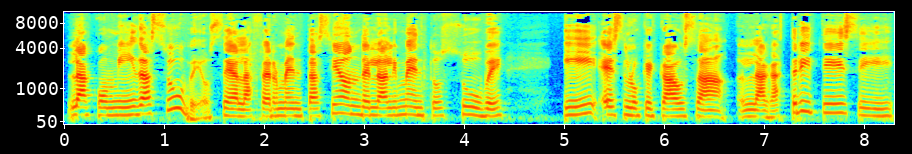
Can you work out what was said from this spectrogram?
la comida sube, o sea, la fermentación del alimento sube y es lo que causa la gastritis y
